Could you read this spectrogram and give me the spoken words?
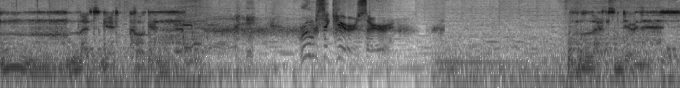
Mm, let's get cooking. Room secure, sir. Let's do this.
